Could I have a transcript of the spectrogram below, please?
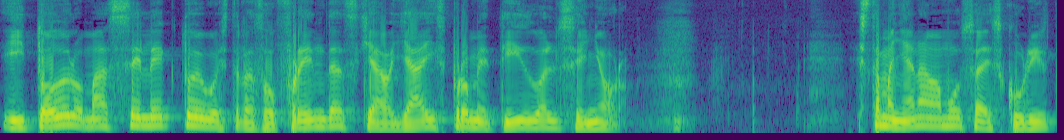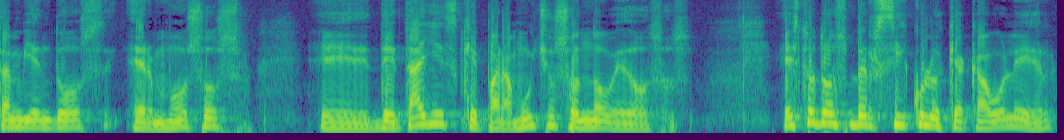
y todo lo más selecto de vuestras ofrendas que hayáis prometido al Señor. Esta mañana vamos a descubrir también dos hermosos eh, detalles que para muchos son novedosos. Estos dos versículos que acabo de leer,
